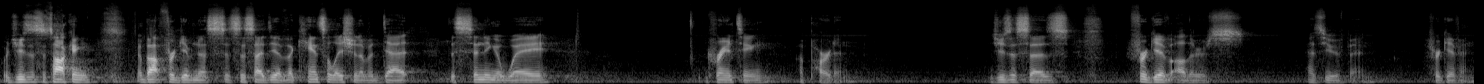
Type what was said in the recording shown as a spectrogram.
When Jesus is talking about forgiveness, it's this idea of a cancellation of a debt, the sending away, granting a pardon. Jesus says, Forgive others as you have been forgiven.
